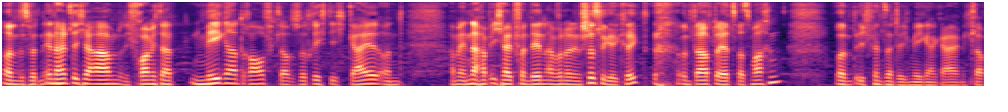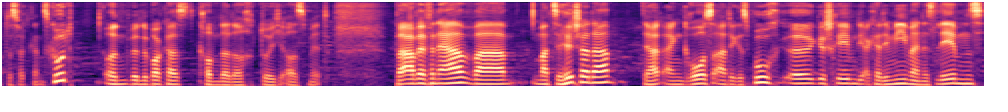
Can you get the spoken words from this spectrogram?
Und es wird ein inhaltlicher Abend und ich freue mich da mega drauf. Ich glaube, es wird richtig geil. Und am Ende habe ich halt von denen einfach nur den Schlüssel gekriegt und darf da jetzt was machen. Und ich finde es natürlich mega geil. Und ich glaube, das wird ganz gut. Und wenn du Bock hast, komm da doch durchaus mit. Bei AWFNR war Matze Hilscher da. Der hat ein großartiges Buch äh, geschrieben, Die Akademie meines Lebens.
